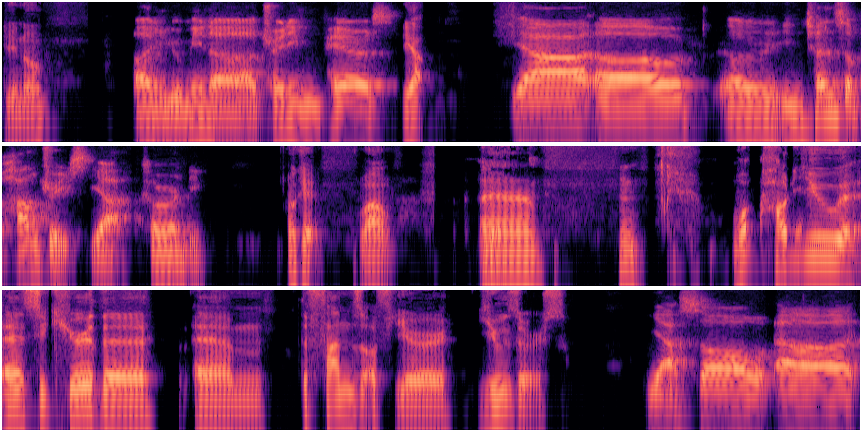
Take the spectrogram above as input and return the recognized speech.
Do you know? Uh, you mean uh, trading pairs? Yeah. Yeah. Uh, uh, in terms of hundreds, yeah, currently. Okay. Wow. Um, hmm. What, how do you uh, secure the um, the funds of your users? Yeah. So uh,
